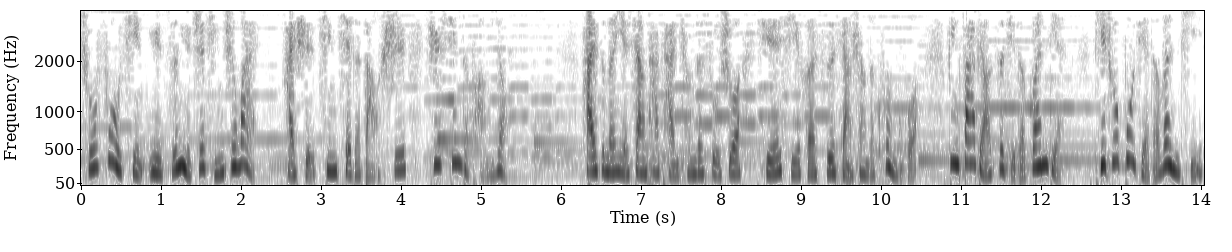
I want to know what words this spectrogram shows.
除父亲与子女之情之外，还是亲切的导师、知心的朋友。孩子们也向他坦诚地诉说学习和思想上的困惑，并发表自己的观点，提出不解的问题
